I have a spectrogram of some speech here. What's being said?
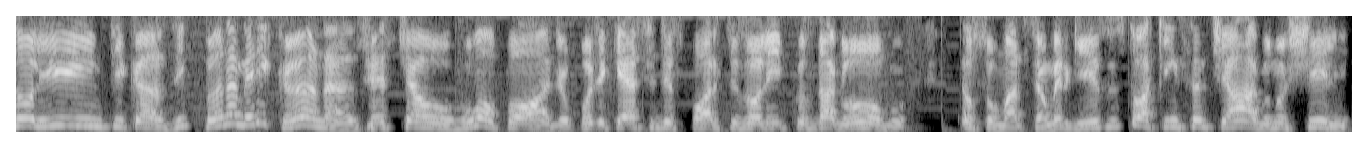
olímpicas e pan-americanas! Este é o Rumo ao Pódio, o podcast de esportes olímpicos da Globo. Eu sou Marcel Merguizo, estou aqui em Santiago, no Chile.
